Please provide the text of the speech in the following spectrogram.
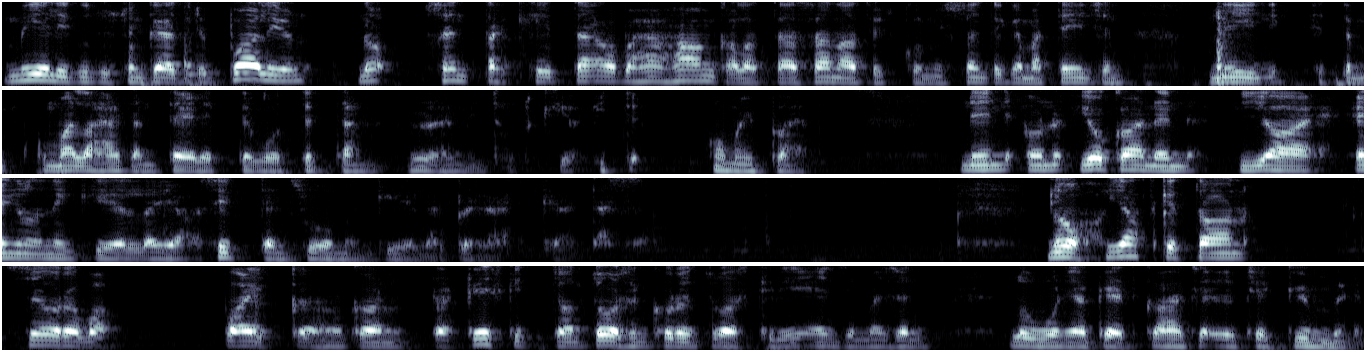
mielikutusta on käytetty paljon, no sen takia tämä on vähän hankala tämä sanatutkimus, sen takia mä tein sen niin, että kun mä lähetän teille, te voitte tämän myöhemmin tutkia itse omin päin niin on jokainen jae englannin kielellä ja sitten suomen kielellä peräkkäin tässä. No, jatketaan. Seuraava paikka, johon kannattaa keskittyä, on toisen korintolaiskirjan ensimmäisen luvun jakeet 8.90.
